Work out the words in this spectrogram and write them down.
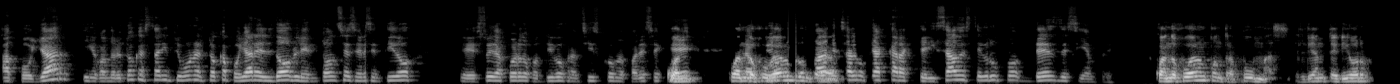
apoyar y que cuando le toca estar en tribuna le toca apoyar el doble. Entonces, en ese sentido, eh, estoy de acuerdo contigo, Francisco. Me parece que Cuando, cuando la unión jugaron contra, es algo que ha caracterizado este grupo desde siempre. cuando jugaron contra Pumas el día anterior,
